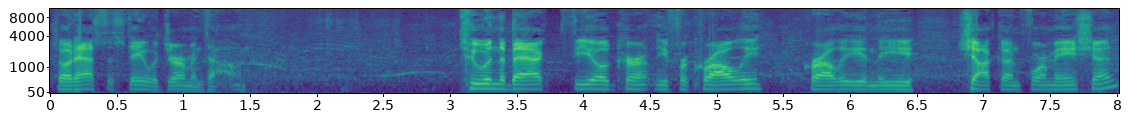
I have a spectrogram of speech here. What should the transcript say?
So it has to stay with Germantown. Two in the backfield currently for Crowley. Crowley in the shotgun formation.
